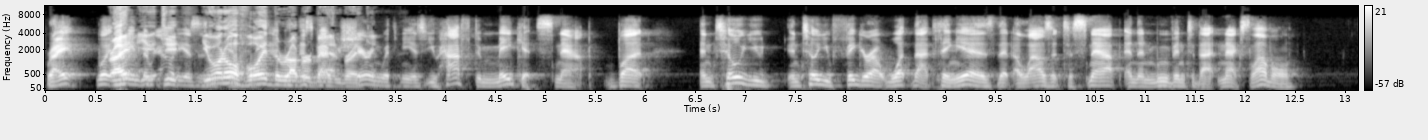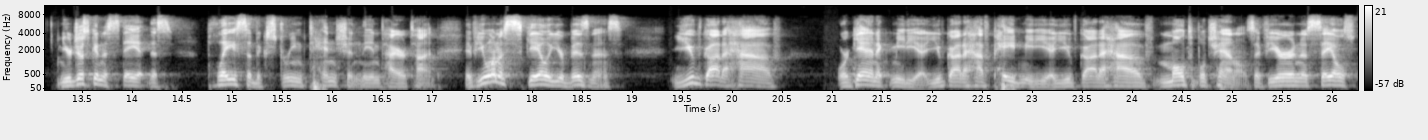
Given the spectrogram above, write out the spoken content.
Right? Well, right? I mean, you, do, is, you want to avoid the rubber band breaking. Sharing with me is you have to make it snap, but until you until you figure out what that thing is that allows it to snap and then move into that next level, you're just going to stay at this place of extreme tension the entire time. If you want to scale your business, you've got to have organic media you've got to have paid media you've got to have multiple channels if you're in a sales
